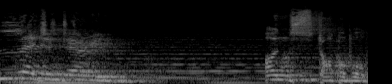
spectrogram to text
Legendary. Unstoppable.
